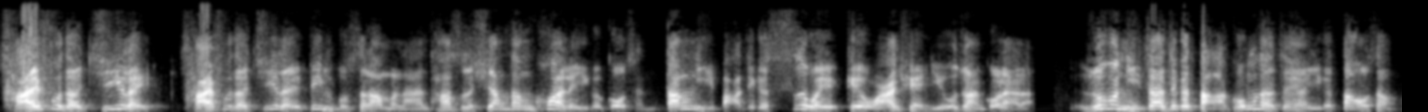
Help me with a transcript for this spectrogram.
财富的积累，财富的积累并不是那么难，它是相当快的一个过程。当你把这个思维给完全扭转过来了。如果你在这个打工的这样一个道上，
